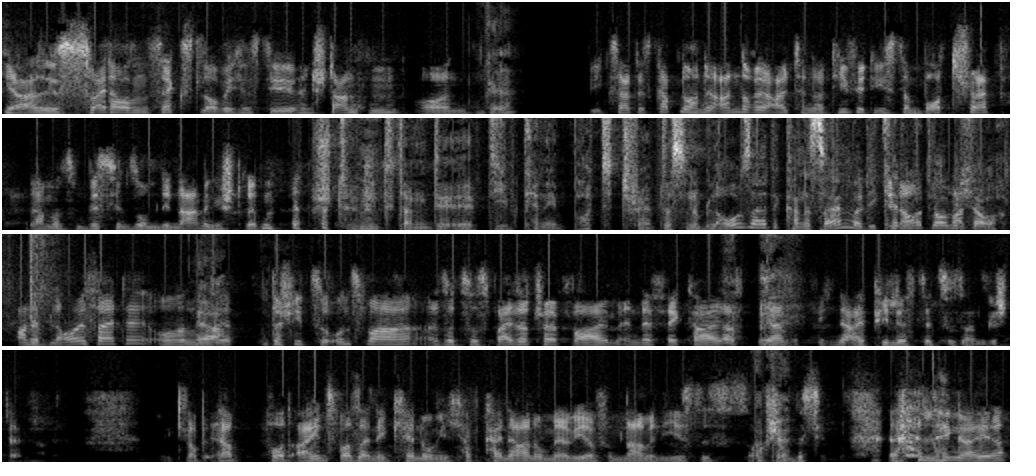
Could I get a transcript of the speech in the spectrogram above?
Ja, also 2006, glaube ich, ist die entstanden und okay. Wie gesagt, es gab noch eine andere Alternative, die ist dann Bot-Trap. Da haben wir uns ein bisschen so um den Namen gestritten. Stimmt, dann die, die kenne ich Bot-Trap. Das ist eine blaue Seite, kann es sein? Weil die genau, kenne ich, glaube ich, auch. war eine blaue Seite und ja. der Unterschied zu uns war, also zu Spider-Trap war im Endeffekt halt, dass der wirklich eine IP-Liste zusammengestellt hat ich glaube, Airport 1 war seine Kennung. Ich habe keine Ahnung mehr, wie er vom Namen hieß. Das ist auch okay. schon ein bisschen äh, länger her.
